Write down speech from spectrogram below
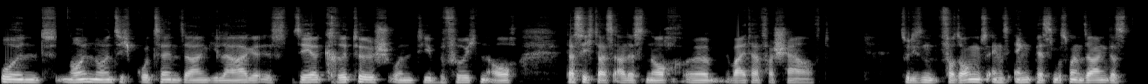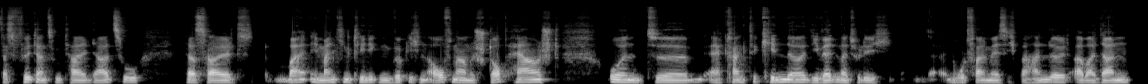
und 99 Prozent sagen, die Lage ist sehr kritisch und die befürchten auch, dass sich das alles noch äh, weiter verschärft. Zu diesen Versorgungsengpässen muss man sagen, dass das führt dann zum Teil dazu, dass halt in manchen Kliniken wirklich ein Aufnahmestopp herrscht und äh, erkrankte Kinder, die werden natürlich notfallmäßig behandelt, aber dann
